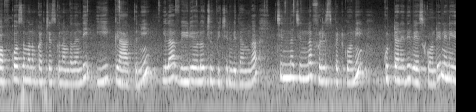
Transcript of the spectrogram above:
పఫ్ కోసం మనం కట్ చేసుకున్నాం కదండి ఈ క్లాత్ని ఇలా వీడియోలో చూపించిన విధంగా చిన్న చిన్న ఫ్రిల్స్ పెట్టుకొని కుట్ అనేది వేసుకోండి. నేను ఈ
